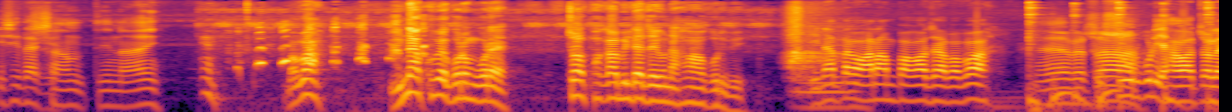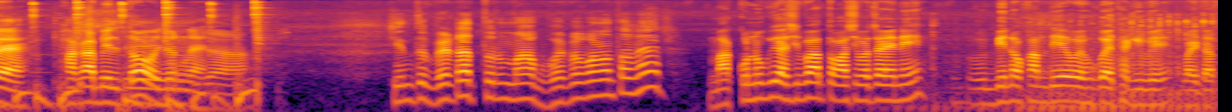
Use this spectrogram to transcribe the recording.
এসে থাকে। শান্তি নাই। বাবা ইনা খুবই গরম করে। চল ফাঁকা বিলটা যাই না হাওয়া করবি। ইনা তাও আরাম পাওয়া যায় বাবা। হ্যাঁ বেটা। সুর করি হাওয়া চলে। ফাঁকা বিল তো ওই জন্য। কিন্তু বেটা তোর মা ভয় পাবা না তো ফের? মা কোনো কি আসিবা তো আসিবা চাইনি। বিনো খান দিয়ে ওই হুগাই থাকিবে বাড়িটাত।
